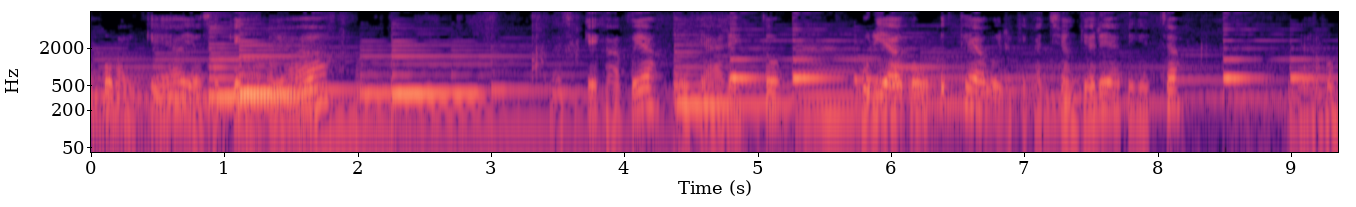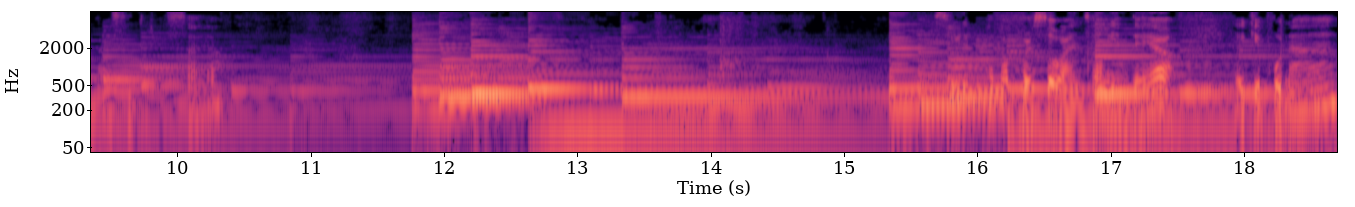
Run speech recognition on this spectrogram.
코 갈게요 여섯 개 가고요 여섯 개 가고요 여기 아래 또 고리하고 끝에하고 이렇게 같이 연결해야 되겠죠? 여러 번 말씀드렸어요. 슬리퍼가 벌써 완성인데요. 여기 보나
